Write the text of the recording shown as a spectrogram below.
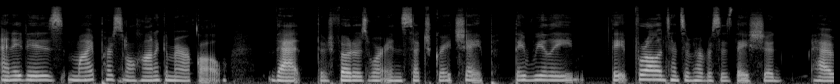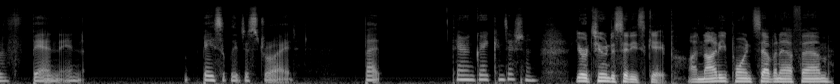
and it is my personal Hanukkah miracle that the photos were in such great shape. They really, they, for all intents and purposes, they should have been in basically destroyed. But they're in great condition. You're tuned to Cityscape on 90.7 FM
